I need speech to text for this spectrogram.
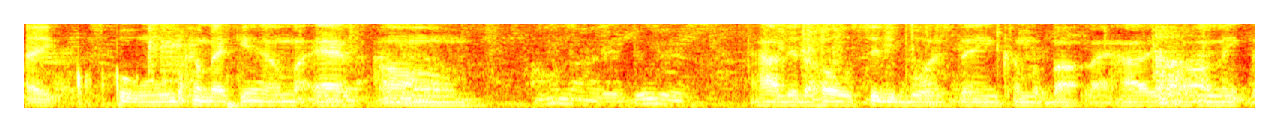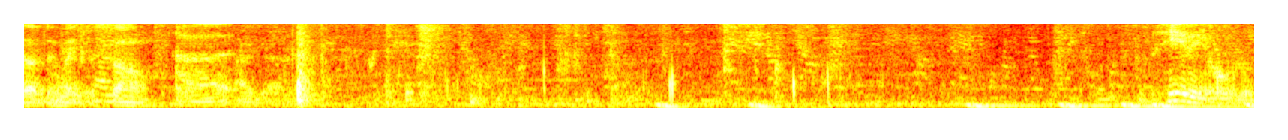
Hey, Spook, when we come back in, I'm gonna ask um I don't know how to do this. how did the whole City Boys thing come about? Like how y'all all linked up to make the song? Alright.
